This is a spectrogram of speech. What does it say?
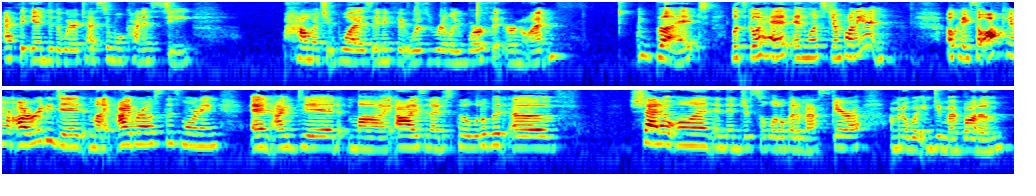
at the end of the wear test and we'll kind of see how much it was and if it was really worth it or not. But let's go ahead and let's jump on in. Okay, so off camera, I already did my eyebrows this morning and I did my eyes and I just put a little bit of shadow on and then just a little bit of mascara. I'm going to wait and do my bottom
